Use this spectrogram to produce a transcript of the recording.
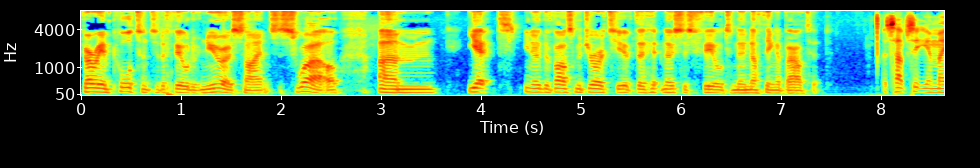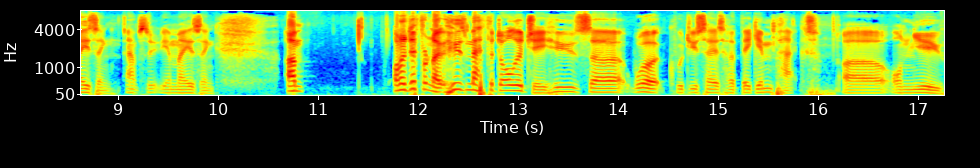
very important to the field of neuroscience as well. Um, yet, you know, the vast majority of the hypnosis field know nothing about it. It's absolutely amazing, absolutely amazing. Um, on a different note, whose methodology, whose uh, work would you say has had a big impact uh, on you,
